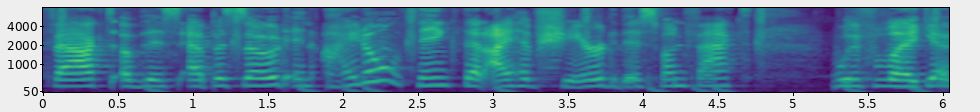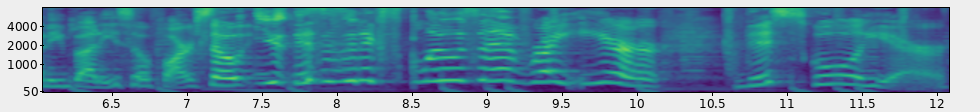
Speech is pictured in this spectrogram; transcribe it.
fact of this episode. And I don't think that I have shared this fun fact with like anybody so far. So you, this is an exclusive right here. This school year,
